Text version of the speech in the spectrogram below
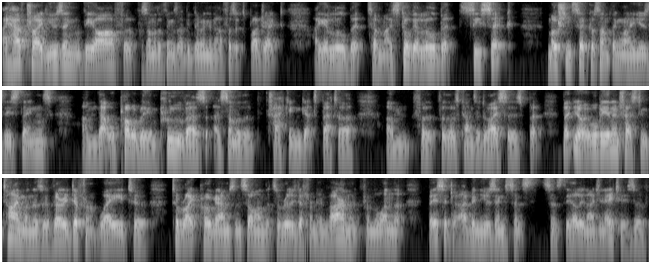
I have tried using VR for, for some of the things I've been doing in our physics project, I get a little bit, um, I still get a little bit seasick, motion sick or something when I use these things. Um, that will probably improve as, as some of the tracking gets better um, for, for those kinds of devices. But, but, you know, it will be an interesting time when there's a very different way to, to write programs and so on. That's a really different environment from the one that basically I've been using since, since the early 1980s of,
